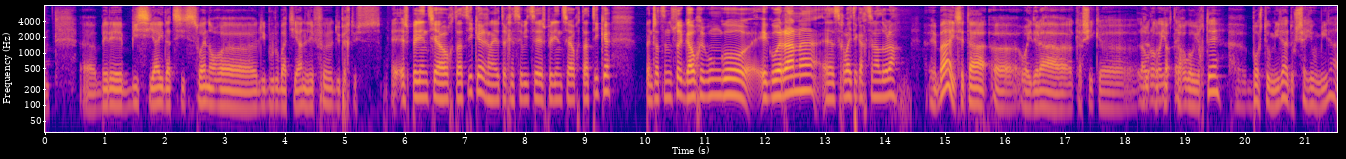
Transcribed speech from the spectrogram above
uh, bere bizia idatzi zuen hor uh, liburu batian, Le Feu du Pertus. E, esperientzia hortatik, gana jote jezebitze esperientzia hortatik, pentsatzen duzu gaur egungo egoeran, e, zerbait ekartzen aldola? E, bai, zeta, uh, dela, kasik... Uh, Laurogoi urte. Laurogoi urte, uh, boste humila edo sei humila,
